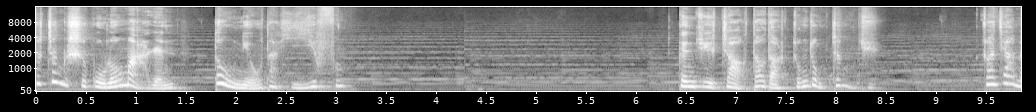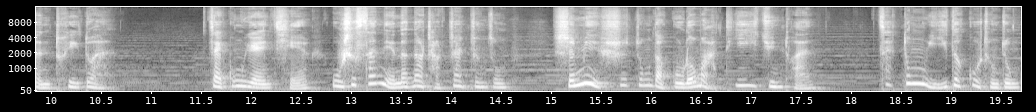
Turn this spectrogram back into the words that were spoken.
这正是古罗马人斗牛的遗风。根据找到的种种证据，专家们推断，在公元前五十三年的那场战争中，神秘失踪的古罗马第一军团，在东移的过程中。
